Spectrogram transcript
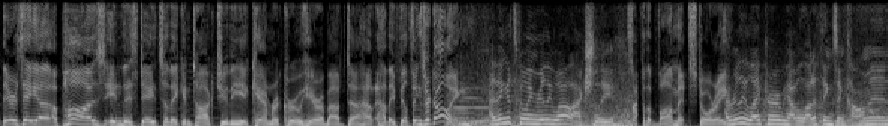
There's a, uh, a pause in this date so they can talk to the camera crew here about uh, how, how they feel things are going. I think it's going really well, actually. For the vomit story, I really like her. We have a lot of things in common.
